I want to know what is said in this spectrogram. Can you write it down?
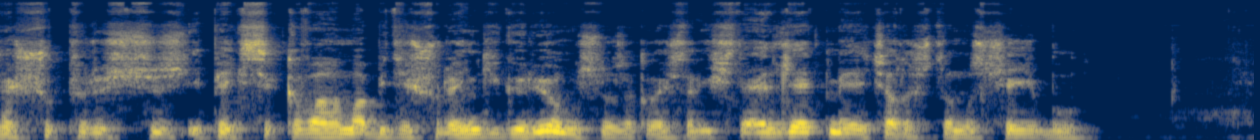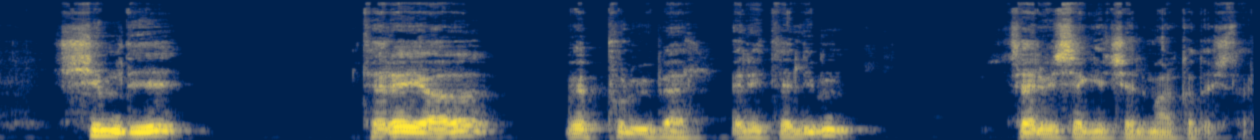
Ya şu pürüzsüz ipeksi kıvama bir de şu rengi görüyor musunuz arkadaşlar? İşte elde etmeye çalıştığımız şey bu. Şimdi tereyağı ve pul biber eritelim. Servise geçelim arkadaşlar.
